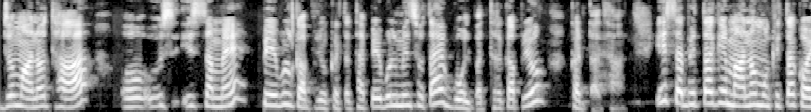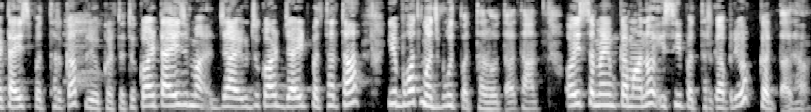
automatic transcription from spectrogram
जो मानव था और उस, इस समय पेबुल का प्रयोग करता था। पेबुल मीन्स होता है गोल पत्थर का प्रयोग करता था। इस सभ्यता के मानव मुख्यतः क्वार्टाइज पत्थर का प्रयोग करते थे। क्वार्टाइज जो क्वार्टाइट पत्थर था, ये बहुत मज़बूत पत्थर होता था और इस समय का मानव इसी पत्थर का प्रयोग करता था।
